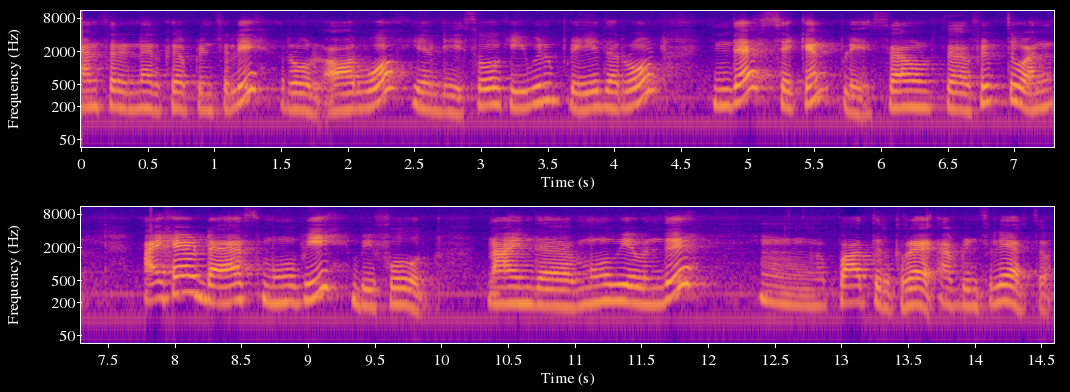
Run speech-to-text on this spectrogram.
ஆன்சர் என்ன இருக்குது அப்படின்னு சொல்லி role R O L E so he will play the role in the second place fifth one I have days movie before நான் இந்த மூவியை வந்து பார்த்துருக்குறேன் அப்படின்னு சொல்லி அர்த்தம்.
